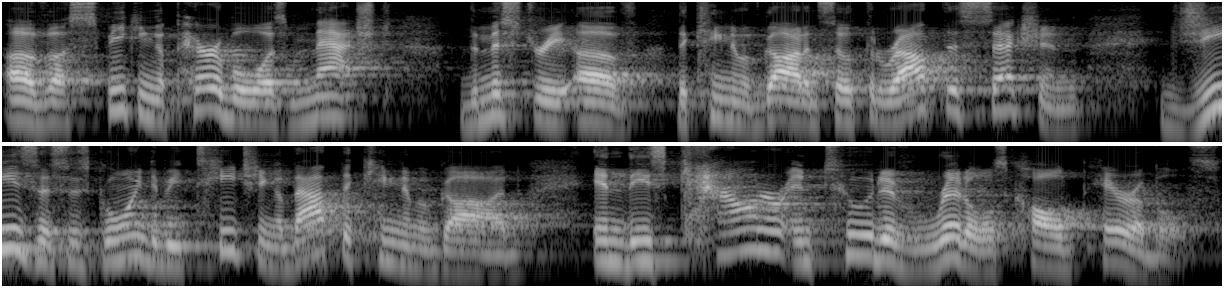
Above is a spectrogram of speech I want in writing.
of uh, speaking a parable was matched the mystery of the kingdom of God. And so, throughout this section, Jesus is going to be teaching about the kingdom of God in these counterintuitive riddles called parables.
